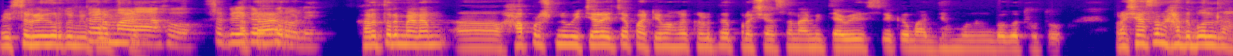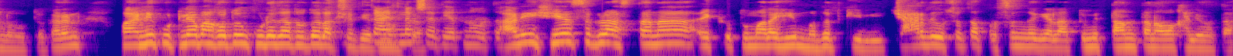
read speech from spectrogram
म्हणजे सगळीकडे तुम्ही. करमाळा हो सगळीकडे पुरवले खरं तर मॅडम हा प्रश्न विचारायच्या पाठीमागे खरं तर प्रशासन आम्ही त्यावेळेस एक माध्यम म्हणून बघत होतो प्रशासन हातबल झालं होतं. कारण पाणी कुठल्या भागातून कुठे जात होतं लक्षात येत लक्षात येत नव्हतं. आणि हे सगळं असताना एक तुम्हाला ही मदत केली. चार दिवसाचा प्रसंग गेला. तुम्ही ताणतणावाखाली होता.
